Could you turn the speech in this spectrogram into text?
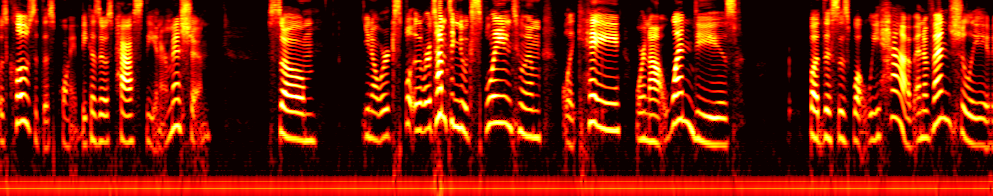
was closed at this point because it was past the intermission. So, you know, we're we're attempting to explain to him like, "Hey, we're not Wendy's, but this is what we have." And eventually,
